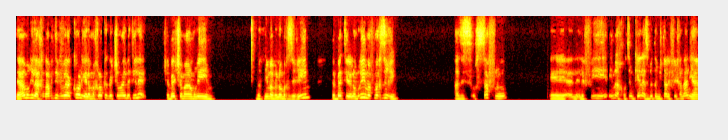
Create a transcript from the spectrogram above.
דאמרי לך, לאו דברי הכל, יהיה למחלוקת בית שמאי ובית הלל. שבית שמאי אומרים, נותנים אבל לא מחזירים, ובית הלל אומרים, אף מחזירים. אז הוספנו, אה, לפי, אם אנחנו רוצים כן להסביר את המשנה לפי חנניה,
